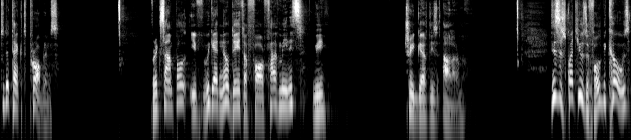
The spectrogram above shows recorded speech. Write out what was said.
to detect problems. For example, if we get no data for five minutes, we trigger this alarm. This is quite useful because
